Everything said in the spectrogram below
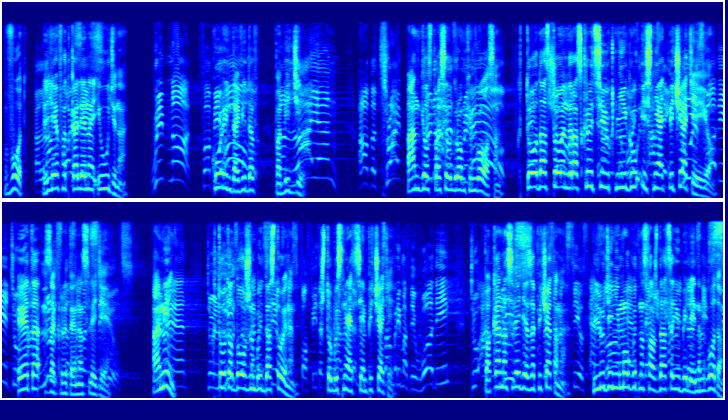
Вот, лев от колена Иудина, Корень Давидов победил. Ангел спросил громким голосом, «Кто достоин раскрыть сию книгу и снять печати ее?» Это закрытое наследие. Аминь. Кто-то должен быть достойным, чтобы снять семь печатей. Пока наследие запечатано, люди не могут наслаждаться юбилейным годом.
